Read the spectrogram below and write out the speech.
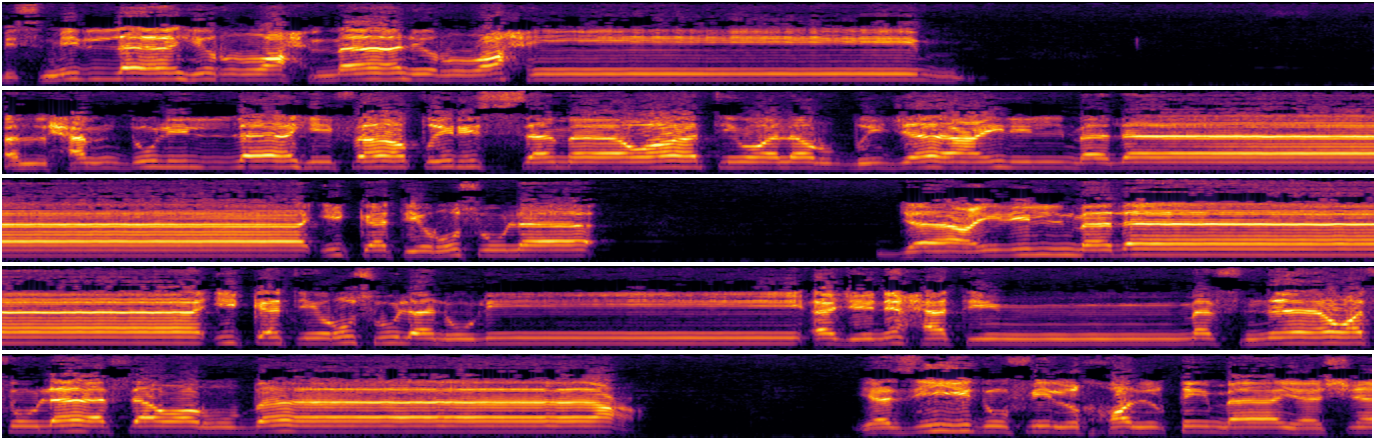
بسم الله الرحمن الرحيم الحمد لله فاطر السماوات والارض جاعل الملائكه رسلا جاعل الملائكة رسلا لي أجنحة مثنى وثلاث ورباع يزيد في الخلق ما يشاء.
